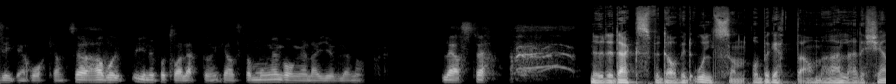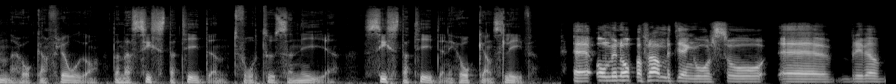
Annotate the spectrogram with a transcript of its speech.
ligger Håkan. Så han var inne på toaletten ganska många gånger den där julen och läste. Nu är det dags för David Olsson att berätta om hur han lärde känna Håkan Florå den där sista tiden, 2009. Sista tiden i Håkans liv. Eh, om vi hoppar fram ett gäng år så eh, blev jag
